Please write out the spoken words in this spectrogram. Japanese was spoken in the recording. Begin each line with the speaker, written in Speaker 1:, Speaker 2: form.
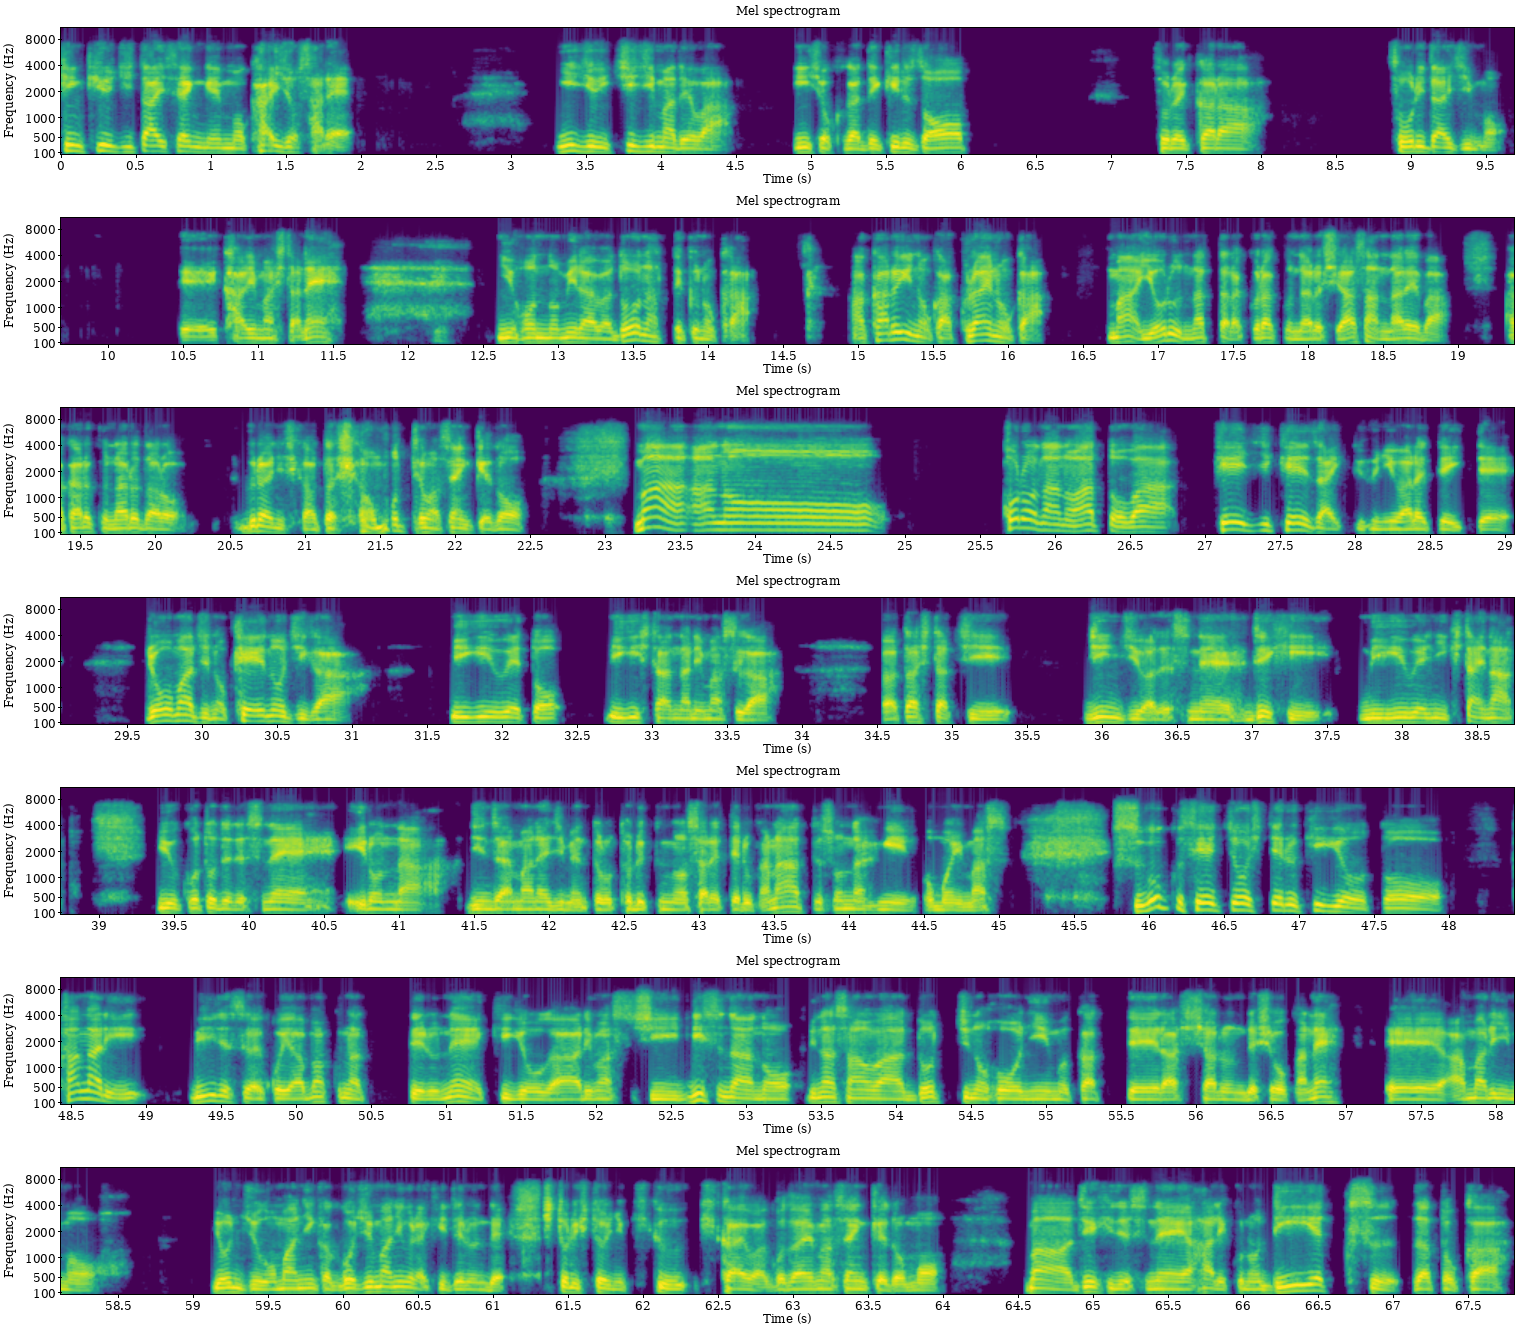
Speaker 1: 緊急事態宣言も解除され、21時までは飲食ができるぞ。それから、総理大臣も、えー変わりましたね。日本の未来はどうなっていくのか。明るいのか暗いのか。まあ夜になったら暗くなるし、朝になれば明るくなるだろう。ぐらいにしか私は思ってませんけど。まあ、あのーコロナの後は刑事経済っていうふうに言われていて、ローマ字の経の字が右上と右下になりますが、私たち人事はですね、ぜひ右上に行きたいなということでですね、いろんな人材マネジメントの取り組みをされてるかなって、そんなふうに思います。すごく成長してる企業と、かなりビジネスがこうやばくなってるね、企業がありますし、リスナーの皆さんはどっちの方に向かっていらっしゃるんでしょうかね。えーあまりにも45万人か50万人ぐらい聞いてるんで、一人一人に聞く機会はございませんけども、まあ、ぜひですね、やはりこの DX だとか、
